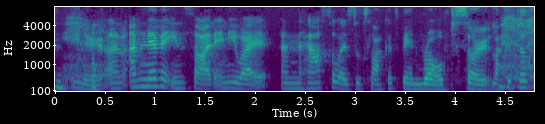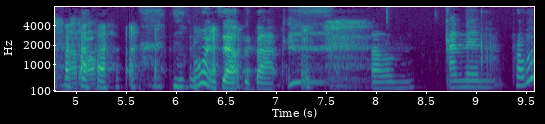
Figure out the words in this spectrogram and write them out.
You know, I'm, I'm never inside anyway, and the house always looks like it's been robbed. So like, it doesn't matter. always out the back. Um, and then probably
